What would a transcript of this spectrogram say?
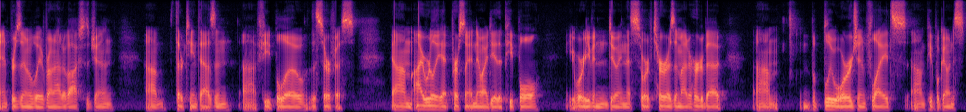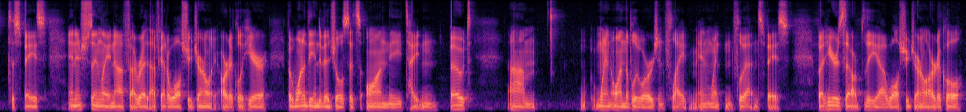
and presumably have run out of oxygen um, 13,000 uh, feet below the surface. Um, I really had, personally had no idea that people were even doing this sort of tourism. I'd heard about um, Blue Origin flights, um, people going to, to, space. And interestingly enough, I read I've got a Wall Street Journal article here, but one of the individuals that's on the Titan boat um, went on the Blue Origin flight and went and flew out in space. But here's the, the uh, Wall Street Journal article:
